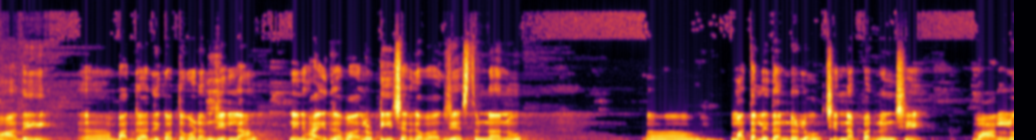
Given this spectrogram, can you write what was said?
మాది భద్రాద్రి కొత్తగూడెం జిల్లా. నేను హైదరాబాద్లో టీచర్గా వర్క్ చేస్తున్నాను. మా తల్లిదండ్రులు చిన్నప్పటి నుంచి వాళ్ళు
